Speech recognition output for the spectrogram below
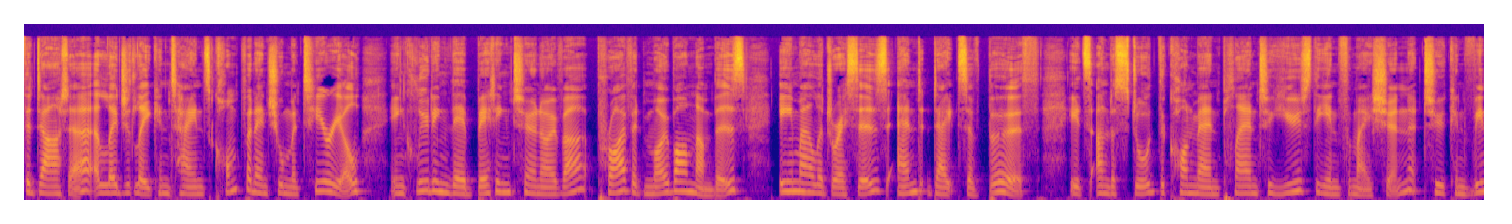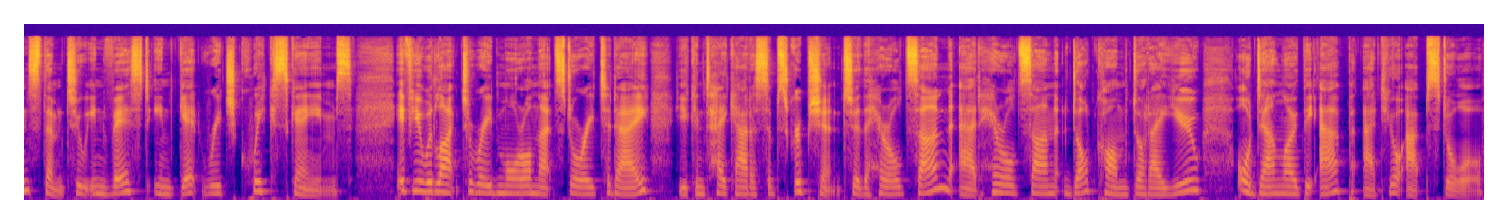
The data allegedly contains confidential material, including their betting turnover, private mobile numbers, email addresses, and dates of birth. It's understood the conman planned to use the information to convince them to invest in get rich quick schemes. If you would like to read more on that story today, you can take out a subscription to the Herald Sun at heraldsun.com.au or download the app at your app store.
